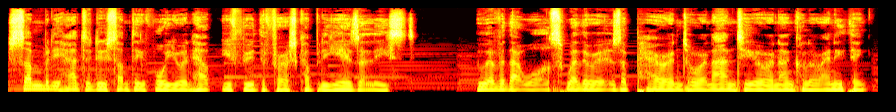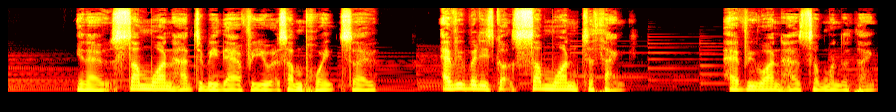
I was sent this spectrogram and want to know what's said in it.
somebody had to do something for you and help you through the first couple of years at least. Whoever that was, whether it was a parent or an auntie or an uncle or anything, you know, someone had to be there for you at some point. So, everybody's got someone to thank. Everyone has someone to thank.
